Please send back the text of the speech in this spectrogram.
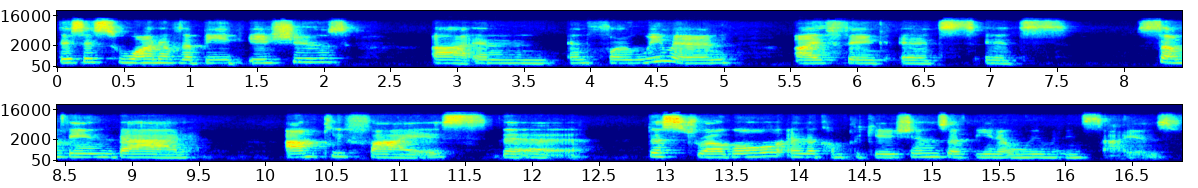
this is one of the big issues. Uh, and and for women, I think it's it's something that amplifies the the struggle and the complications of being a woman in science.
